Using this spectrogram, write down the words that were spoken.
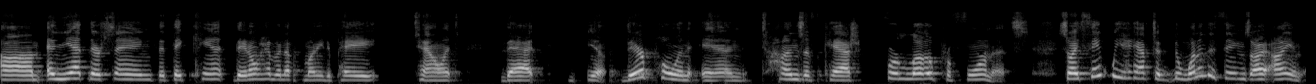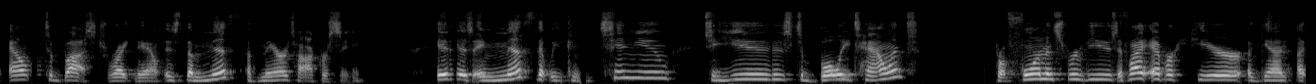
Um, and yet they're saying that they can't, they don't have enough money to pay talent, that you know they're pulling in tons of cash for low performance. So I think we have to. The, one of the things I, I am out to bust right now is the myth of meritocracy. It is a myth that we continue to use to bully talent performance reviews. If I ever hear again, uh,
